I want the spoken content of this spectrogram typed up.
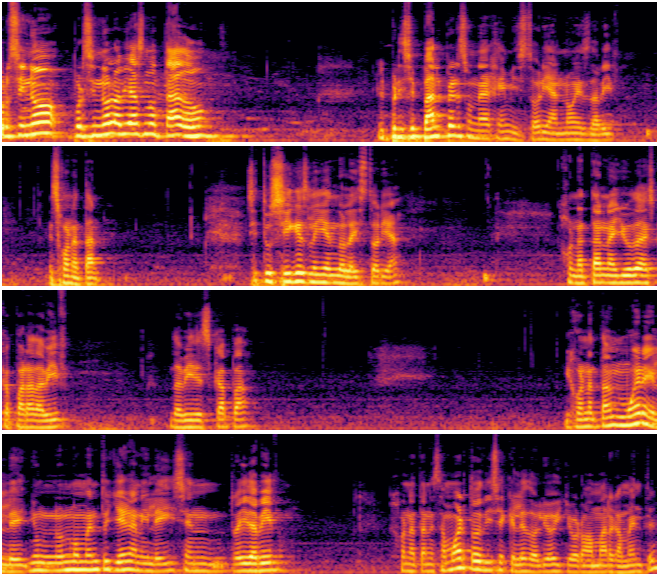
Por si no, por si no lo habías notado, el principal personaje en mi historia no es David, es Jonatán. Si tú sigues leyendo la historia, Jonatán ayuda a escapar a David, David escapa y Jonatán muere. y en un momento llegan y le dicen, Rey David, Jonatán está muerto, dice que le dolió y lloró amargamente.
